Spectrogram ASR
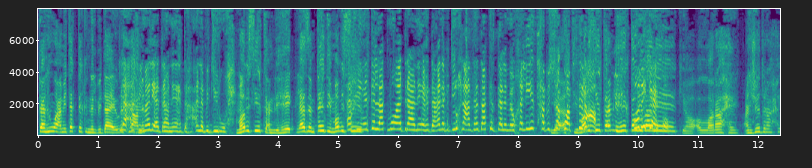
كان هو عم يتكتك من البداية لا ونحن أخي عم مالي قدرانة أهدى أنا بدي روح. ما بصير تعملي هيك. لازم تهدي ما أخي بصير قلت لك مو قدرانة أهدى أنا بدي روح لعند هداك الزلمة وخليه يسحب الشكوى أختي ما بصير تعملي هيك طولي. بالك. يا الله راحت. عن جد راحت.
